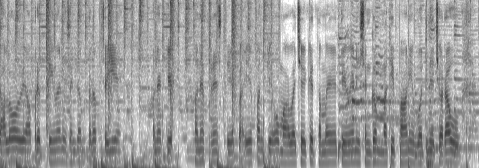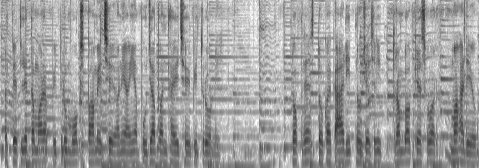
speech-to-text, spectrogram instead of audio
ચાલો હવે આપણે ત્રિવેણી સંગમ તરફ જઈએ. અને કે, અને ફ્રેન્ડ્સ તે એ પણ કહેવામાં આવે છે કે તમે ત્રિવેણી સંગમમાંથી પાણી વધીને ચડાવો એટલે તમારા પિતૃ મોક્ષ પામે છે અને અહીંયા પૂજા પણ થાય છે પિતૃની. તો ફ્રેન્ડ્સ તો કંઈક આ રીતનું છે શ્રી ત્રંબકેશ્વર મહાદેવ.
